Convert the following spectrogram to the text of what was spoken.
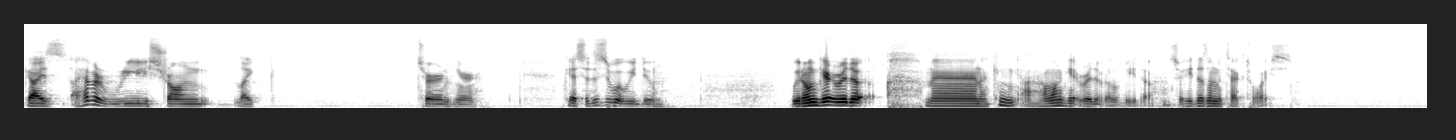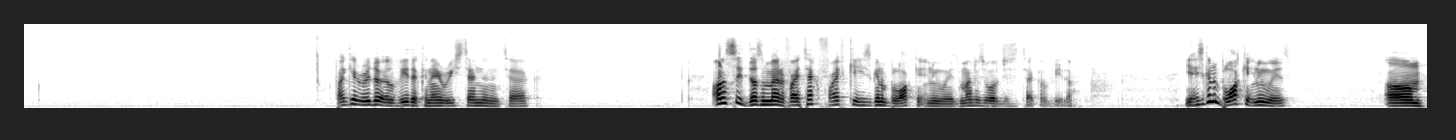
Guys, I have a really strong, like, turn here. Okay, so this is what we do. We don't get rid of... Man, I can. I want to get rid of Alvida, so he doesn't attack twice. If I get rid of Alvida, can I restand an attack? Honestly, it doesn't matter. If I attack 5k, he's going to block it anyways. Might as well just attack Alvida. Yeah, he's going to block it anyways. Um,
